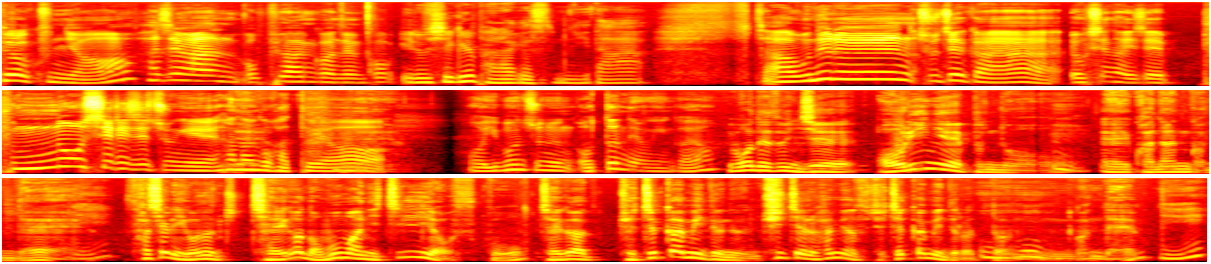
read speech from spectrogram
그렇군요. 하지만 목표한 거는 꼭 이루시길 바라겠습니다. 자, 오늘은 주제가 역시나 이제 분노 시리즈 중에 하나인 네. 것 같아요. 네. 어, 이번 주는 어떤 내용인가요? 이번에도 이제 어린이의 분노에 음. 관한 건데 네. 사실 이거는 제가 너무 많이 찔렸고 제가 죄책감이 드는 취재를 하면서 죄책감이 들었던 오호. 건데 네.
